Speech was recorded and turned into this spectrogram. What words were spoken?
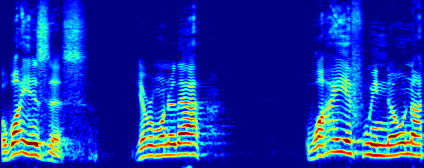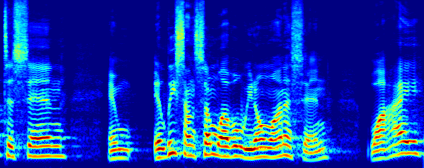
But why is this? You ever wonder that? Why, if we know not to sin, and at least on some level we don't want to sin, why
